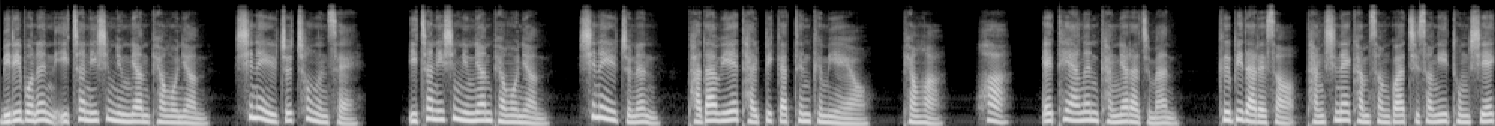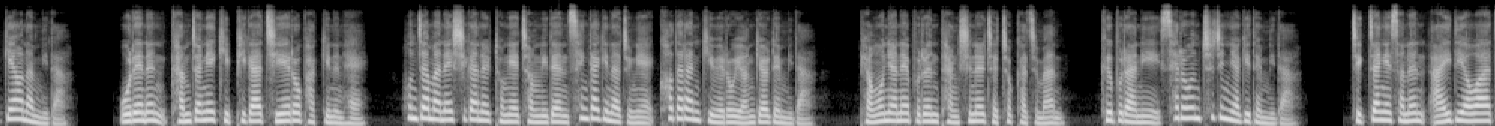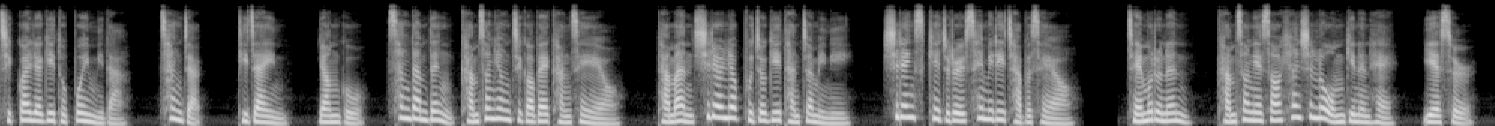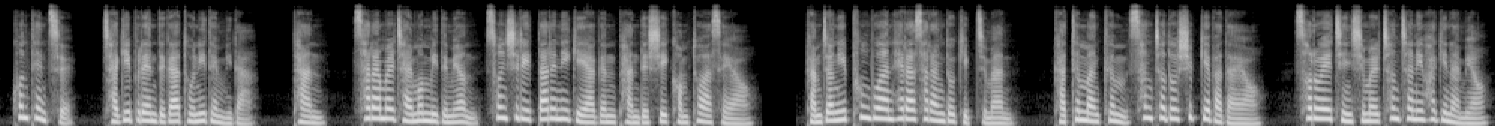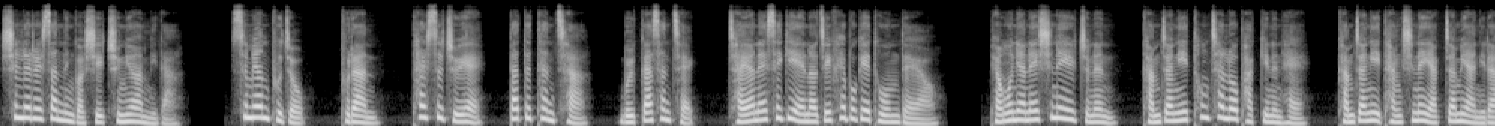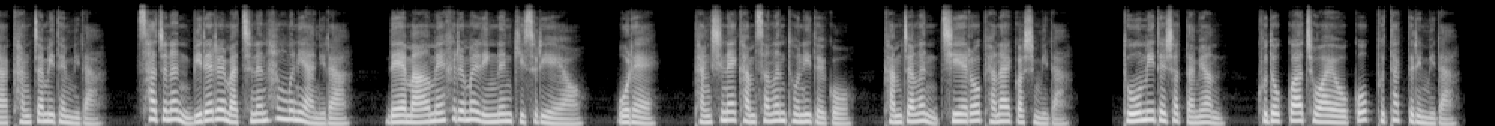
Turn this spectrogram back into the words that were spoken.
미리 보는 2026년 병오년 신의 일주 총운세. 2026년 병오년 신의 일주는 바다 위의 달빛 같은 금이에요. 병화, 화의 태양은 강렬하지만 그 빛 아래서 당신의 감성과 지성이 동시에 깨어납니다. 올해는 감정의 깊이가 지혜로 바뀌는 해, 혼자만의 시간을 통해 정리된 생각이나 중에 커다란 기회로 연결됩니다. 병오년의 불은 당신을 재촉하지만 그 불안이 새로운 추진력이 됩니다. 직장에서는 아이디어와 직관력이 돋보입니다. 창작, 디자인, 연구, 상담 등 감성형 직업에 강세예요. 다만 실현력 부족이 단점이니 실행 스케줄을 세밀히 잡으세요. 재물운은 감성에서 현실로 옮기는 해, 예술, 콘텐츠, 자기 브랜드가 돈이 됩니다. 단, 사람을 잘못 믿으면 손실이 따르니 계약은 반드시 검토하세요. 감정이 풍부한 해라 사랑도 깊지만 같은 만큼 상처도 쉽게 받아요. 서로의 진심을 천천히 확인하며 신뢰를 쌓는 것이 중요합니다. 수면 부족, 불안, 탈수 주의, 따뜻한 차, 물가 산책, 자연의 세기 에너지 회복에 도움돼요. 병오년의 신의 일주는 감정이 통찰로 바뀌는 해, 감정이 당신의 약점이 아니라 강점이 됩니다. 사주는 미래를 맞추는 학문이 아니라 내 마음의 흐름을 읽는 기술이에요. 올해 당신의 감성은 돈이 되고 감정은 지혜로 변할 것입니다. 도움이 되셨다면 구독과 좋아요 꼭 부탁드립니다.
